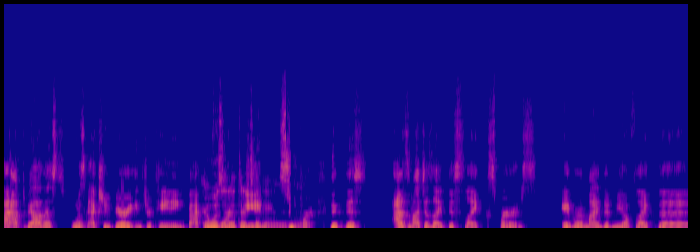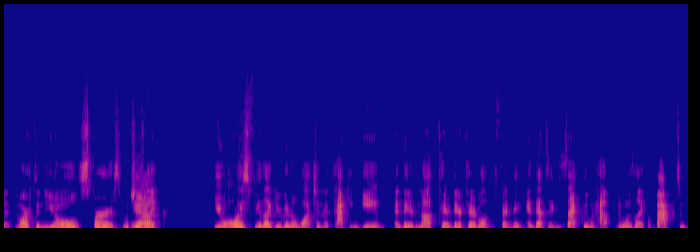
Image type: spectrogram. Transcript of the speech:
I have to be honest, it was actually very entertaining back and it was forth an entertaining game. Super. Yeah. This as much as I dislike Spurs, it reminded me of like the Martin Jol Spurs, which yeah. is like you always feel like you're gonna watch an attacking game and they're not ter- they're terrible at defending, and that's exactly what happened. It was like a back to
